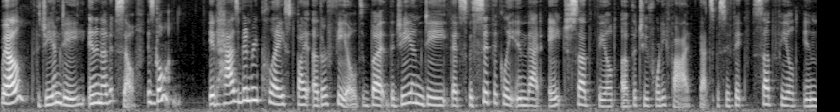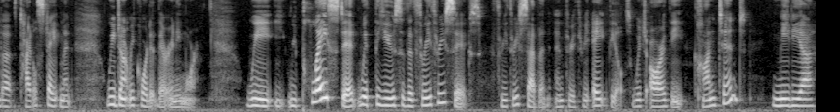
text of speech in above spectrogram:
Well, the GMD in and of itself is gone. It has been replaced by other fields, but the GMD that's specifically in that H subfield of the 245, that specific subfield in the title statement, we don't record it there anymore. We replaced it with the use of the 336, 337, and 338 fields, which are the content, media,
